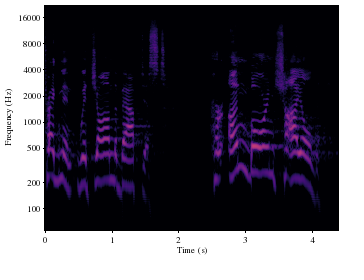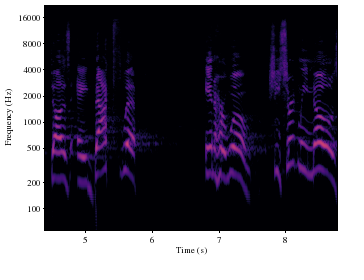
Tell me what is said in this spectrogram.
pregnant with John the Baptist, her unborn child does a backflip in her womb. She certainly knows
